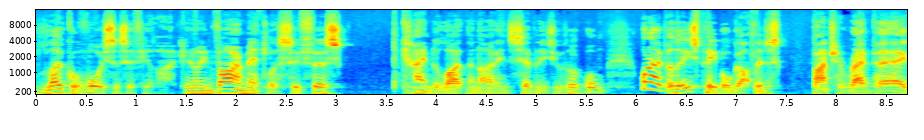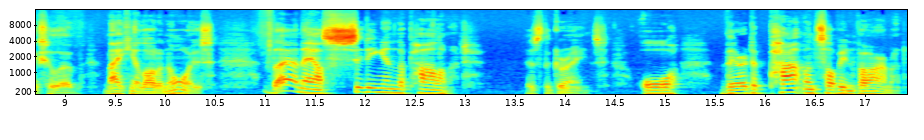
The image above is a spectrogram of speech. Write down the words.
local voices, if you like. You know, environmentalists who first came to light in the 1970s, you thought, well, what hope have these people got? They're just a bunch of ratbags who are making a lot of noise. They are now sitting in the parliament as the Greens, or there are departments of environment.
